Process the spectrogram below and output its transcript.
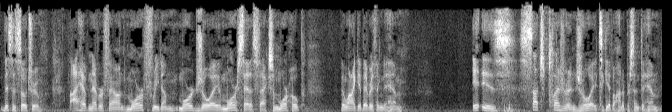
this is so true. I have never found more freedom, more joy, more satisfaction, more hope than when I give everything to Him. It is such pleasure and joy to give 100% to Him.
